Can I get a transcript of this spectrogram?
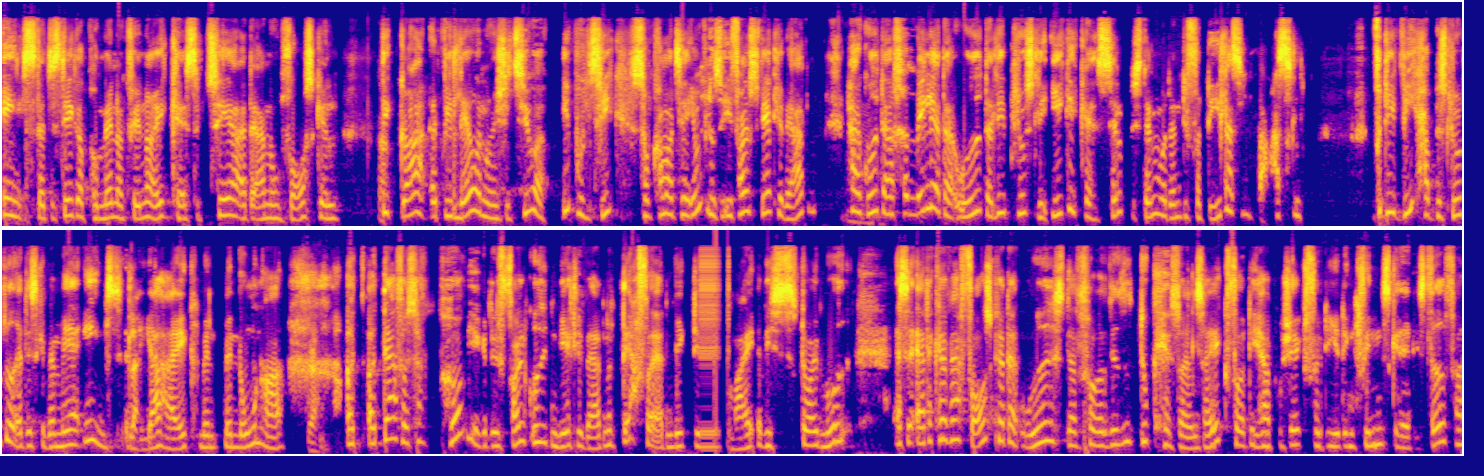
ens statistikker på mænd og kvinder, og ikke kan acceptere, at der er nogle forskelle. Det gør, at vi laver nogle initiativer i politik, som kommer til at indflyde i folks virkelige verden. Her er gået, der er familier derude, der lige pludselig ikke kan selv bestemme, hvordan de fordeler sin barsel. Fordi vi har besluttet, at det skal være mere ens. Eller jeg har ikke, men, men nogen har. Ja. Og, og derfor så påvirker det folk ud i den virkelige verden, og derfor er den vigtig for mig, at vi står imod. Altså, at der kan være forskere derude, der får at vide, du kan så altså ikke få det her projekt, fordi at en kvinde skal have det i stedet for,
